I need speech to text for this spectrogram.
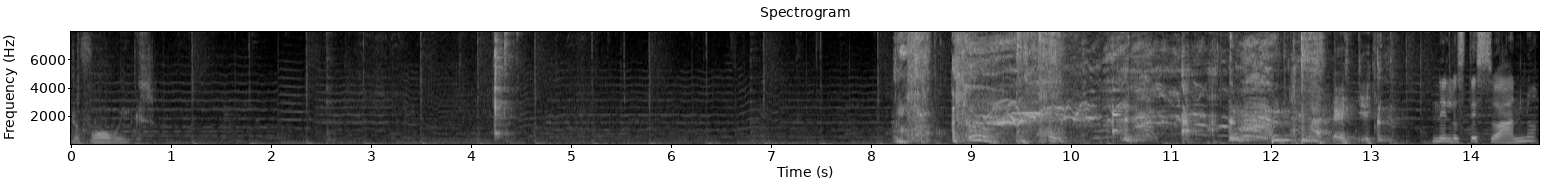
The four weeks. Nello stesso anno,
